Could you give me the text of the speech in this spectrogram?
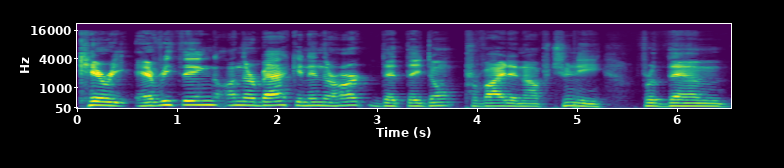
carry everything on their back and in their heart that they don't provide an opportunity for them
